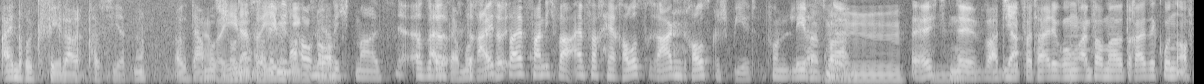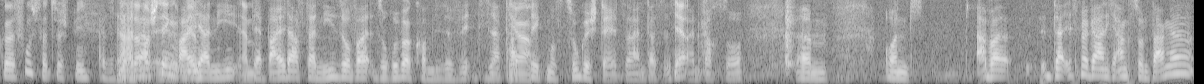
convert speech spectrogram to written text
Einrückfehler passiert. Ne? Also da muss bei schon Das bei jedem ich auch noch nicht mal. Also also das da muss- 3-2 fand ich war einfach herausragend rausgespielt von Leverkusen. war, Mhm. Echt? Nee, war die Ja. Verteidigung einfach mal drei Sekunden aufgehört, Fußball zu spielen. also Da da er der Ball ja nie, Ähm, der Ball darf da nie so, weit- so rüberkommen. Diese, dieser Passweg muss zugestellt sein. Das ist Ja. einfach so. Ähm, und aber da ist mir gar nicht Angst und Bange.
